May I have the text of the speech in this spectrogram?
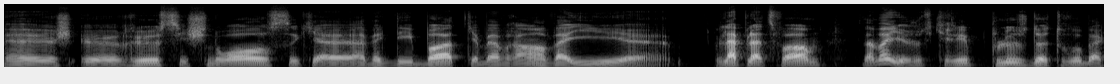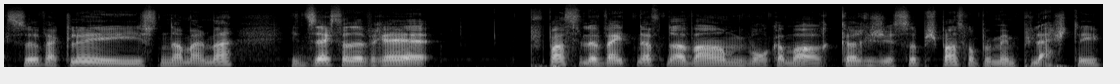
euh, russes et chinoises, avec des bots qui avaient vraiment envahi la plateforme. Finalement, il a juste créé plus de troubles avec ça. Fait que là, normalement, il disait que ça devrait. Je pense que le 29 novembre, ils vont comme corriger ça. Puis je pense qu'on peut même plus l'acheter.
